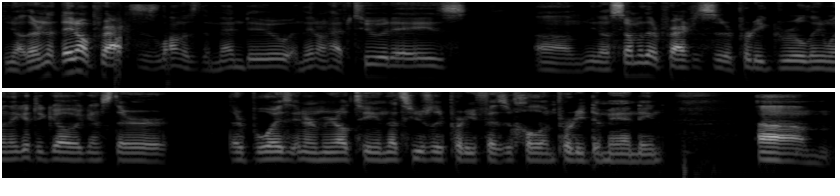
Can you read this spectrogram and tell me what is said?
You know, they're they don't practice as long as the men do, and they don't have two a days. Um, you know, some of their practices are pretty grueling when they get to go against their their boys intramural team. That's usually pretty physical and pretty demanding. Um,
